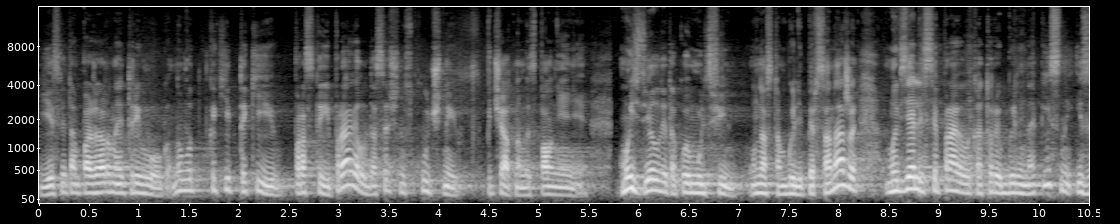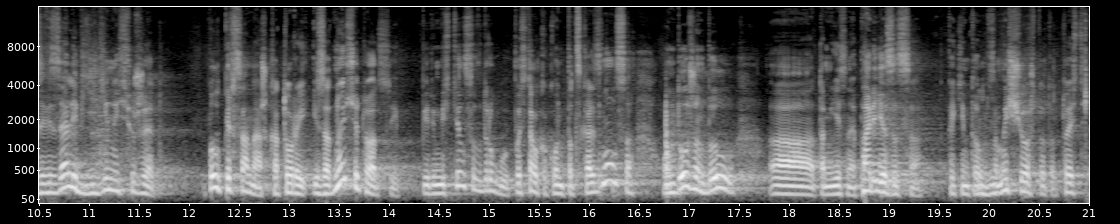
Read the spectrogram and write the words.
если там пожарная тревога? Ну вот какие-то такие простые правила, достаточно скучные в печатном исполнении. Мы сделали такой мультфильм. У нас там были персонажи. Мы взяли все правила, которые были написаны, и завязали в единый сюжет был персонаж, который из одной ситуации переместился в другую. После того, как он подскользнулся, он должен был, э, там, не знаю, порезаться каким-то образом, mm-hmm. еще что-то. То есть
